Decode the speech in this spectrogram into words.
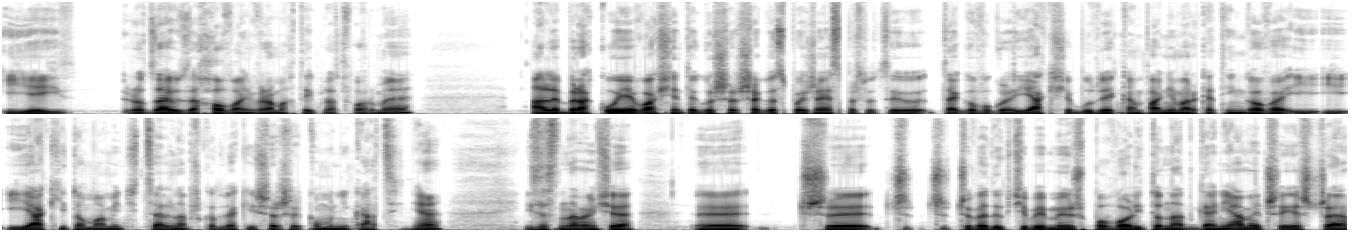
i jej rodzaju zachowań w ramach tej platformy, ale brakuje właśnie tego szerszego spojrzenia z perspektywy tego w ogóle, jak się buduje kampanie marketingowe i, i, i jaki to ma mieć cel na przykład w jakiejś szerszej komunikacji, nie? I zastanawiam się, y, czy, czy, czy, czy według ciebie my już powoli to nadganiamy, czy jeszcze,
